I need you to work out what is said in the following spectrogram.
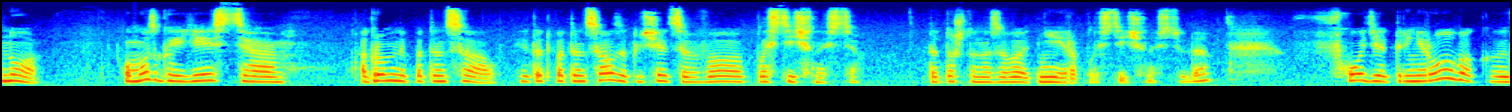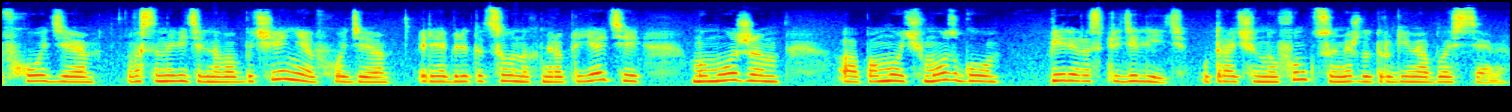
Но у мозга есть а, огромный потенциал. И этот потенциал заключается в пластичности. Это то, что называют нейропластичностью. Да? В ходе тренировок и в ходе восстановительного обучения, в ходе реабилитационных мероприятий мы можем а, помочь мозгу перераспределить утраченную функцию между другими областями.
